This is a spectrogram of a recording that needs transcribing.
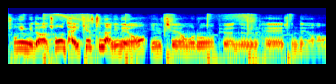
총입니다. 총은 다이캐스트는 아니네요. 일체형으로 표현을 해줬네요.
